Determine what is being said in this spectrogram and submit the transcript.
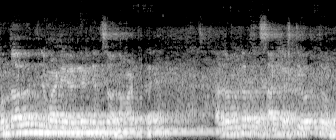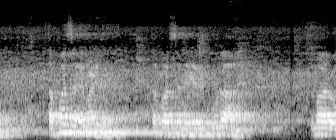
ಮುಂದಾಲೋಚನೆ ಮಾಡಿ ಒಳ್ಳೆಯ ಕೆಲಸವನ್ನು ಮಾಡಿದರೆ ಅದರ ಮುಖಾಂತರ ಸಾಕಷ್ಟು ಇವತ್ತು ತಪಾಸಣೆ ಮಾಡಿದ್ದಾರೆ. ತಪಾಸಣೆಯಲ್ಲಿ ಕೂಡ ಸುಮಾರು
